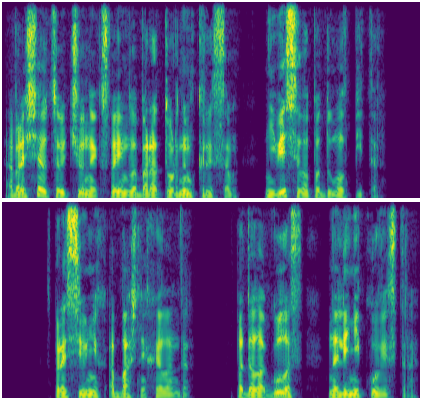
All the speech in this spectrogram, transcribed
обращаются ученые к своим лабораторным крысам, невесело подумал Питер. Спроси у них о башнях, Эллендер. Подала голос на линии Ковестра.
